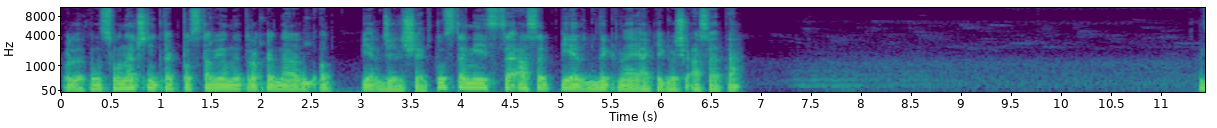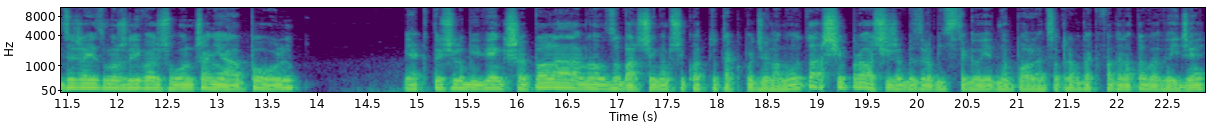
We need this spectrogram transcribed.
Kurde, ten słonecznik tak postawiony trochę na odpierdziel się. Puste miejsce, a se pierdyknę jakiegoś aseta. Widzę, że jest możliwość łączenia pól. Jak ktoś lubi większe pola, no zobaczcie, na przykład tu tak podzielone, no to aż się prosi, żeby zrobić z tego jedno pole. Co prawda kwadratowe wyjdzie,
